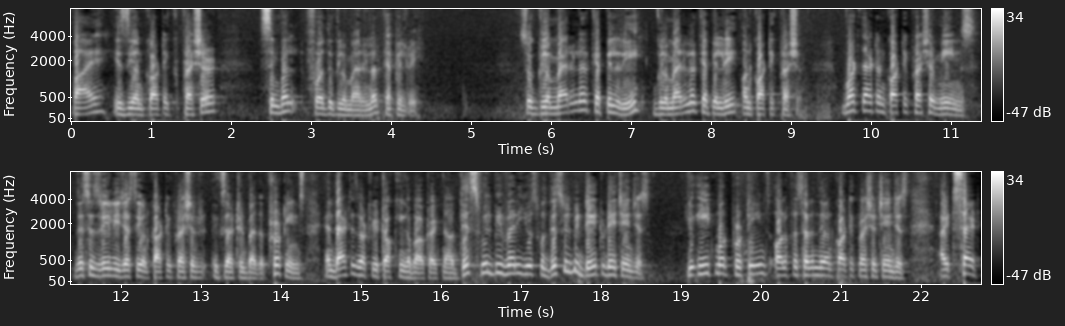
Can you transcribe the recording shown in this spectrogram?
pi is the oncotic pressure symbol for the glomerular capillary. So glomerular capillary, glomerular capillary oncotic pressure what that oncotic pressure means. This is really just the oncotic pressure exerted by the proteins and that is what we are talking about right now. This will be very useful. This will be day to day changes. You eat more proteins, all of a sudden the oncotic pressure changes. I said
